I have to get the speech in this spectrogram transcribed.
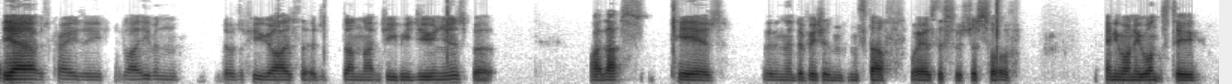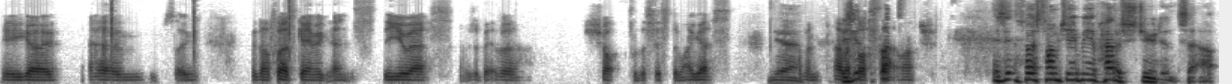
Yeah, it was crazy. Like even there was a few guys that had done like GB juniors, but like that's tiers within the divisions and stuff. Whereas this was just sort of anyone who wants to. Here you go. Um, so with our first game against the US, it was a bit of a shock to the system, I guess. Yeah. haven't haven't lost the that first- much. Is it the first time GB have had a student set up?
